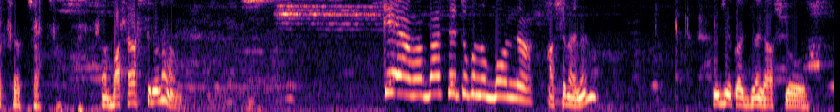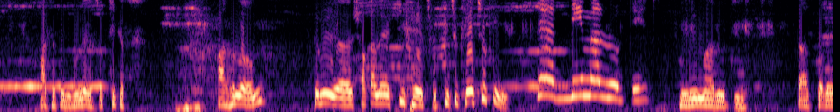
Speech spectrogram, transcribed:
আচ্ছা আচ্ছা আচ্ছা আচ্ছা। বাসায় আসছিল না? আমার বাসায় তো কোনো বোন আছে। আসে নাই না? ওই যে কয়েকদিন আগে আসলো। আচ্ছা তুমি ভুলে গেছো ঠিক আছে। আর হলো তুমি সকালে কি খেয়েছো? কিছু খেয়েছো কি? হ্যাঁ ডিম আর রুটি। লিমা রুটি। তারপরে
